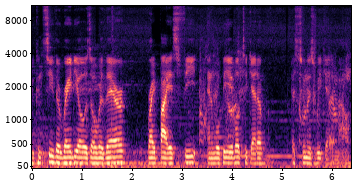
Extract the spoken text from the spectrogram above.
You can see the radio is over there, right by his feet, and we'll be able to get him as soon as we get him out.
